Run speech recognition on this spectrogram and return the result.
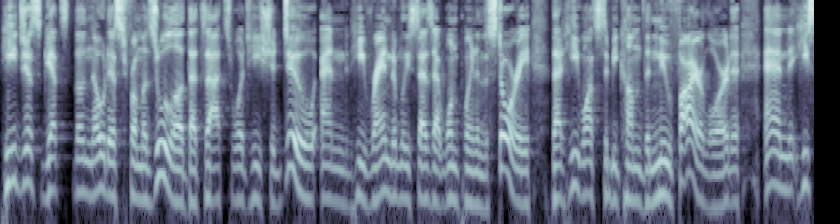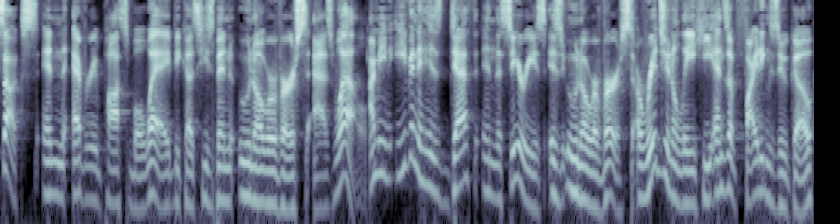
He just gets the notice from Azula that that's what he should do. And he randomly says at one point in the story that he wants to become the new Fire Lord, and he sucks in every possible way because he's been Uno reversed as well. I mean, even his death in the series is Uno reversed. Originally, he ends up fighting Zuko.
